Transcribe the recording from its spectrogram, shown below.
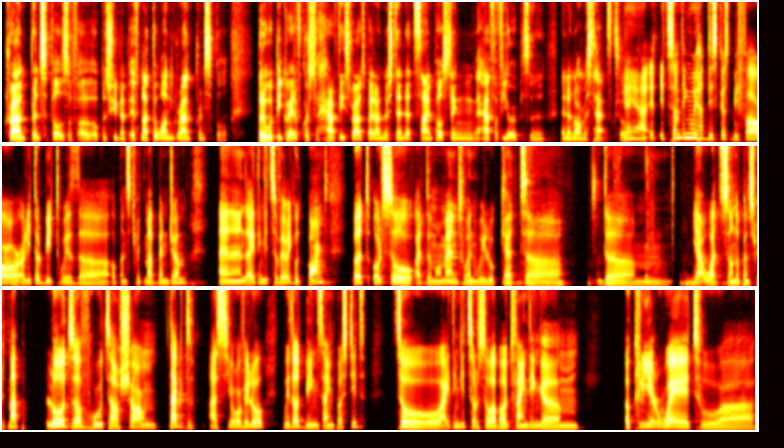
ground principles of uh, OpenStreetMap, if not the one ground principle. But it would be great, of course, to have these routes. But I understand that signposting half of Europe is an, an enormous task. So Yeah, yeah. It, it's something we had discussed before a little bit with uh, OpenStreetMap Belgium, and I think it's a very good point. But also at the moment when we look at uh, the um, yeah what's on OpenStreetMap, loads of routes are shown tagged as Eurovelo without being signposted. So I think it's also about finding um, a clear way to uh,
